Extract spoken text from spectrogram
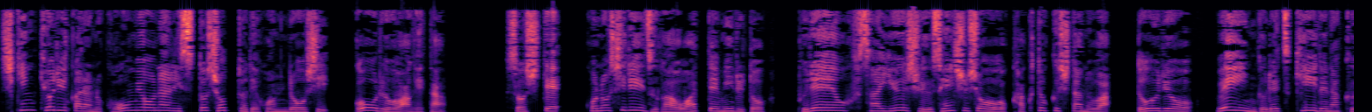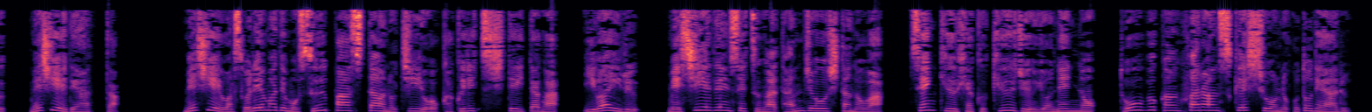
至近距離からの巧妙なリストショットで翻弄し、ゴールを挙げた。そして、このシリーズが終わってみると、プレーオフ最優秀選手賞を獲得したのは、同僚、ウェイン・グレツキーでなく、メシエであった。メシエはそれまでもスーパースターの地位を確立していたが、いわゆるメシエ伝説が誕生したのは、1994年の東部カンファランス決勝のことである。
